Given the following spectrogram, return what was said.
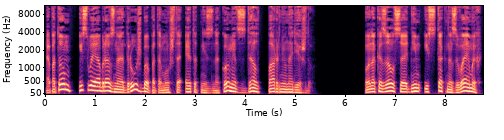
А потом и своеобразная дружба, потому что этот незнакомец сдал парню надежду. Он оказался одним из так называемых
